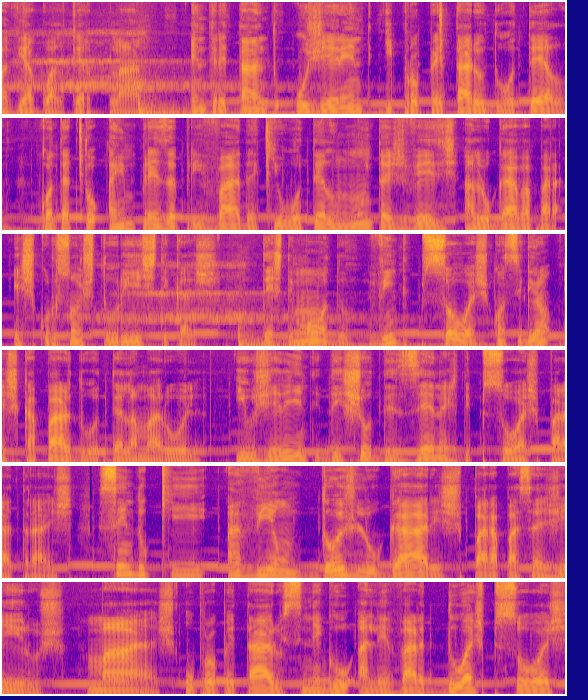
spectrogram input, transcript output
havia qualquer plano. Entretanto, o gerente e proprietário do hotel contactou a empresa privada que o hotel muitas vezes alugava para excursões turísticas. Deste modo, 20 pessoas conseguiram escapar do Hotel Amarulha e o gerente deixou dezenas de pessoas para trás, sendo que haviam dois lugares para passageiros, mas o proprietário se negou a levar duas pessoas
